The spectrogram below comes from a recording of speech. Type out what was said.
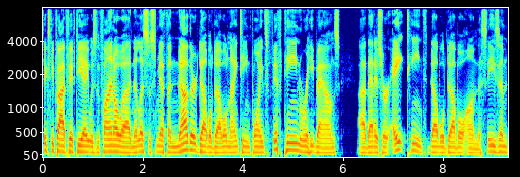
65-58 was the final. Uh, NaLyssa Smith, another double-double, 19 points, 15 rebounds. Uh, that is her 18th double-double on the season.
